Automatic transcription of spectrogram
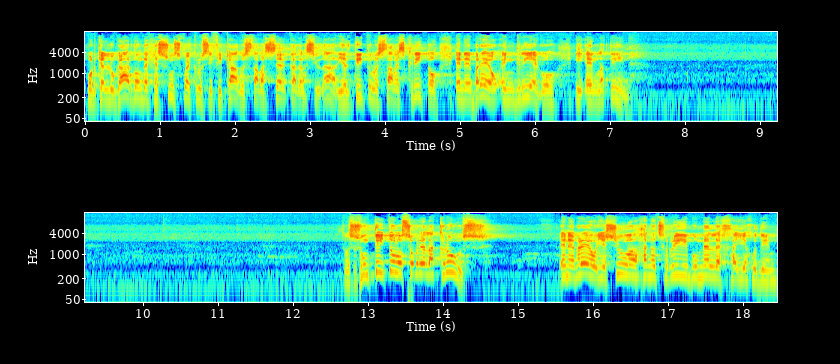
Porque el lugar donde Jesús fue crucificado estaba cerca de la ciudad y el título estaba escrito en hebreo, en griego y en latín. Entonces, un título sobre la cruz en hebreo, Yeshua Hanotzri Bumelech HaYehudim.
